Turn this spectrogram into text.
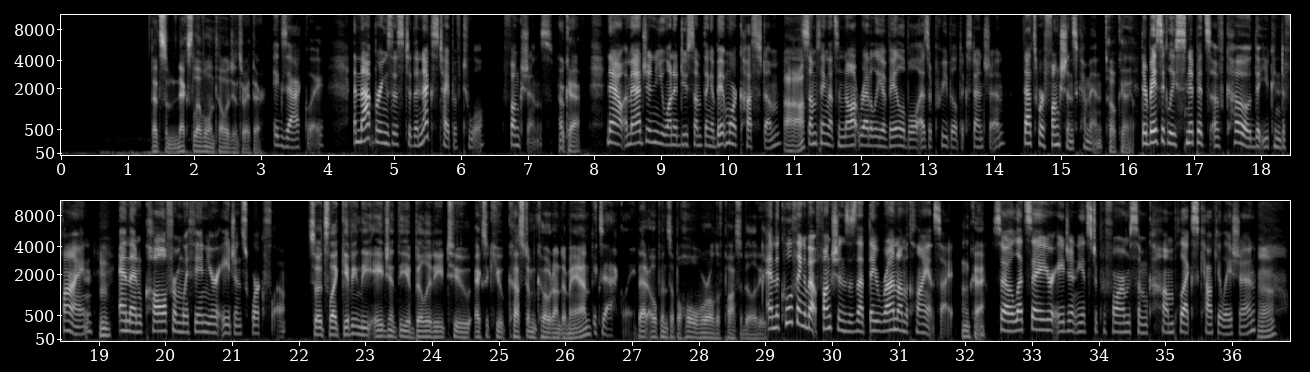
That's some next level intelligence right there. Exactly. And that brings us to the next type of tool, functions. Okay. Now, imagine you want to do something a bit more custom, Uh-huh. something that's not readily available as a pre-built extension. That's where functions come in. Okay. They're basically snippets of code that you can define Hmm. and then call from within your agent's workflow. So it's like giving the agent the ability to execute custom code on demand. Exactly. That opens up a whole world of possibilities. And the cool thing about functions is that they run on the client side. Okay. So let's say your agent needs to perform some complex calculation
